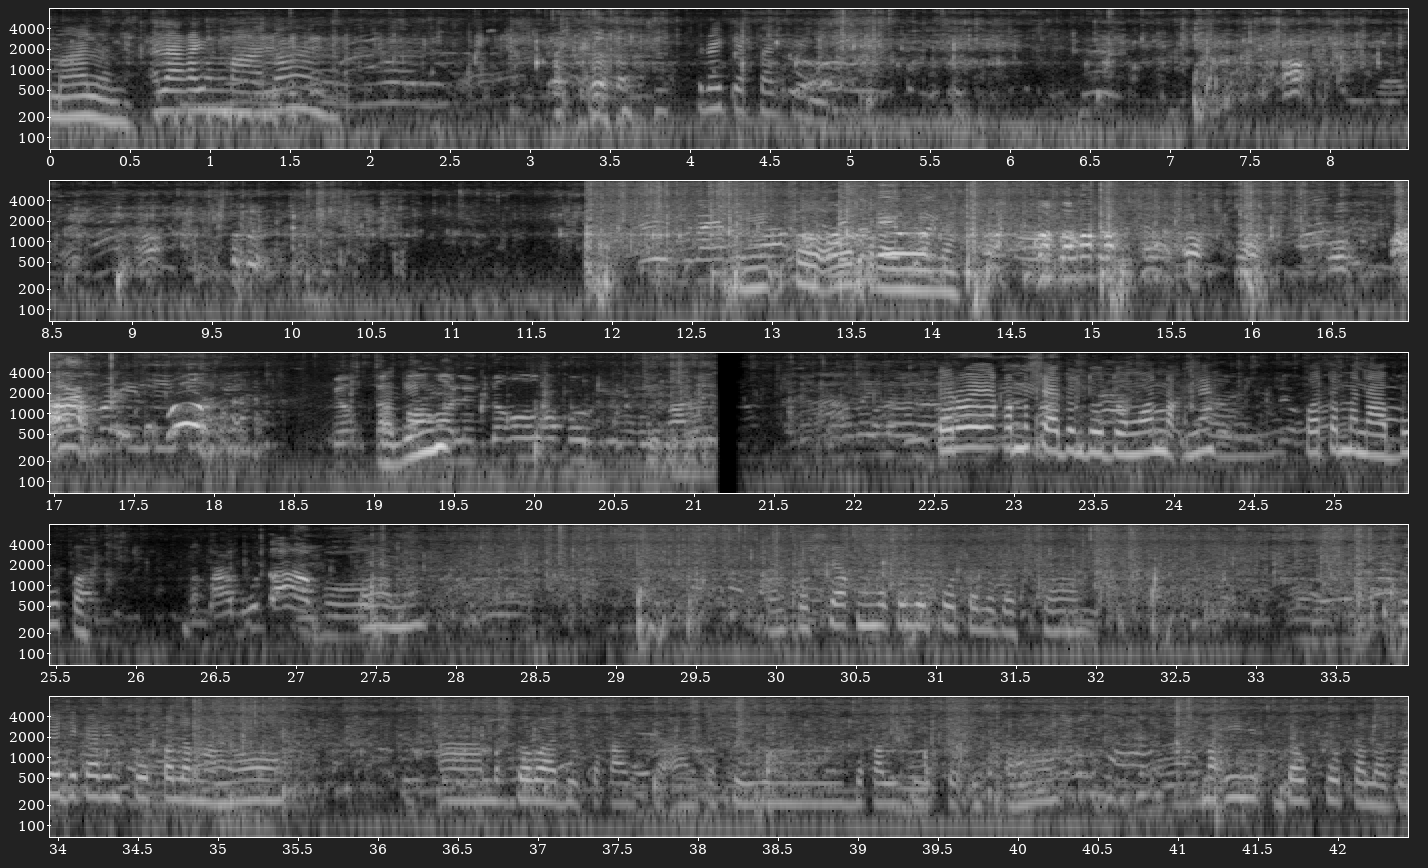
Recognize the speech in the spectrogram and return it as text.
Mahalan. Ala kayong malan. Try ka pa rin. Ayan po, oh, try mo ba? Pagin. Pero ay ka masyadong dudungon, nak na. Kota manabo ka. Ayan na. Ayan po siya, kumukulo po talaga siya. Pwede ka rin po palang ano, ah, maggawa dito kahit saan. Kasi yung bukal dito is ano, mainit daw po talaga.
